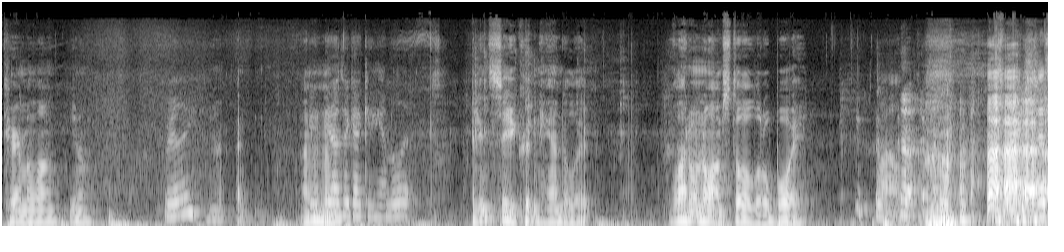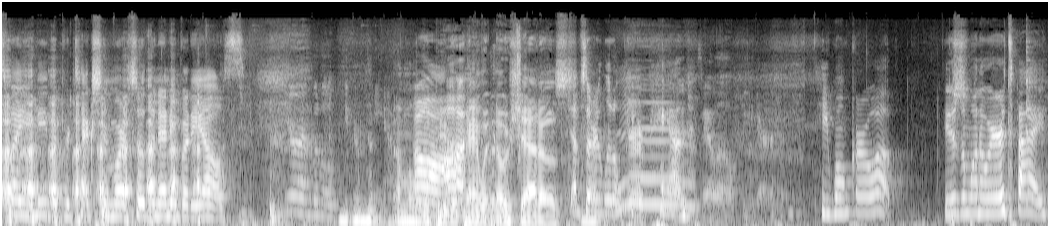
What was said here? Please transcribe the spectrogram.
carry him along? You know, really. I, I don't you know. don't think I can handle it? I didn't say you couldn't handle it. Well, I don't know. I'm still a little boy. Well, that's why you need the protection more so than anybody else. You're a little Peter Pan. I'm a little Aw. Peter Pan with no shadows. Jeff's our little Peter Pan. You're a little Peter. He won't grow up. He doesn't want to wear a tie.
